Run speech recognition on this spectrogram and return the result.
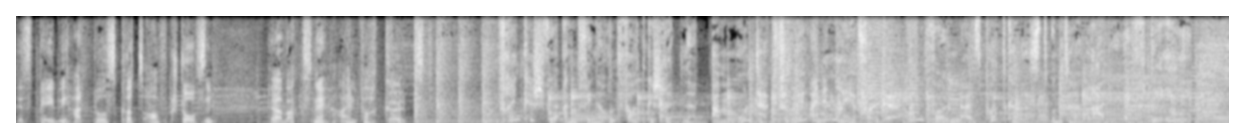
das Baby hat bloß kurz aufgestoßen. Der Erwachsene einfach grölpst. Fränkisch für Anfänger und Fortgeschrittene. Am Montag früh eine neue Folge. Alle Folgen als Podcast unter radiof.de.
